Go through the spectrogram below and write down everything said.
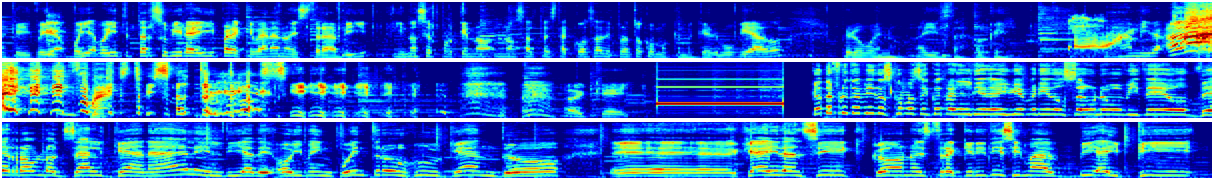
Ok, voy a, voy, a, voy a intentar subir ahí para que vean a nuestra VIP. Y no sé por qué no, no salta esta cosa. De pronto como que me quedé bugueado. Pero bueno, ahí está, ok. Ah, mira. ¡Ay! ¿Por qué estoy saltando así? ok. ¿Qué onda fruta amigos? ¿Cómo se encuentran el día de hoy? Bienvenidos a un nuevo video de Roblox al canal El día de hoy me encuentro jugando eh, Hide and Seek con nuestra queridísima VIP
